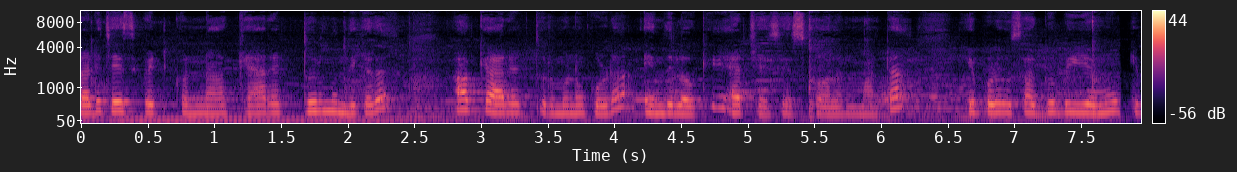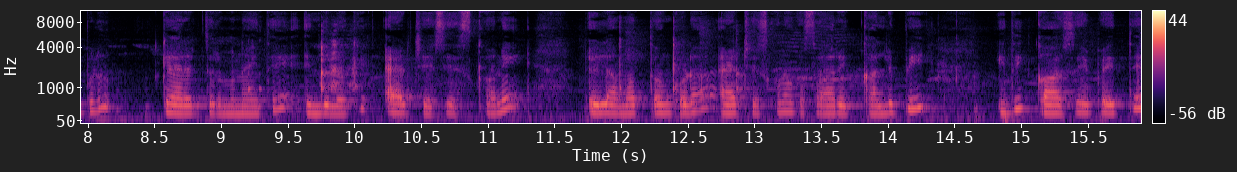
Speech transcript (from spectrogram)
రెడీ చేసి పెట్టుకున్న క్యారెట్ తురుము ఉంది కదా ఆ క్యారెట్ తురుమును కూడా ఇందులోకి యాడ్ చేసేసుకోవాలన్నమాట. ఇప్పుడు సగ్గు బియ్యము ఇప్పుడు క్యారెట్ తురుమును అయితే ఇందులోకి యాడ్ చేసేసుకొని ఇలా మొత్తం కూడా యాడ్ చేసుకొని ఒకసారి కలిపి ఇది కాసేపు అయితే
